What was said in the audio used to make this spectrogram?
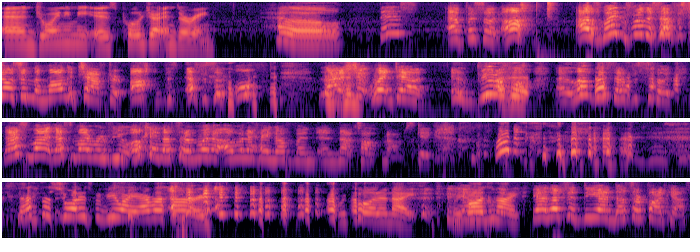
And joining me is Pooja and Doreen. Hello. This episode, ah, I was waiting for this episode it's in the manga chapter. Ah, this episode, oh, a lot of shit went down. It was beautiful. I love this episode. That's my that's my review. Okay, that's it. I'm gonna I'm gonna hang up and, and not talk. No, I'm just kidding. What? That's the shortest review I ever heard. we call it a night. We Yeah, call it a night. Yeah, that's it. The end. That's our podcast.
